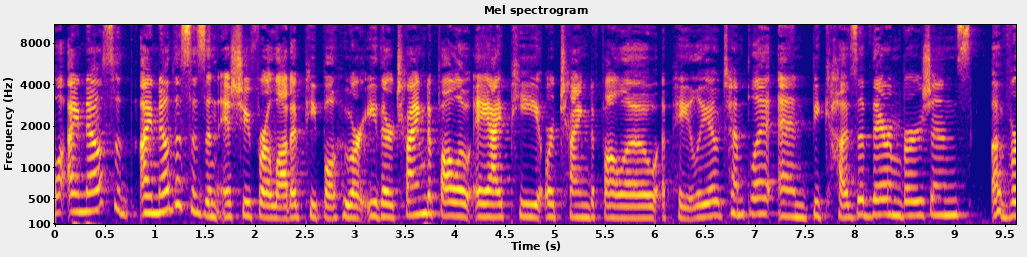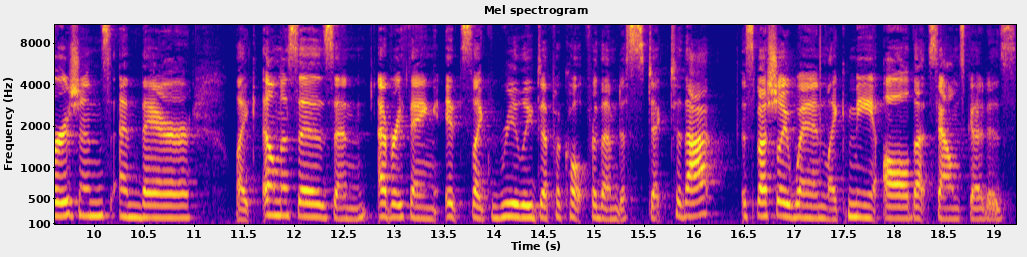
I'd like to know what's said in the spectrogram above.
Well, I know so I know this is an issue for a lot of people who are either trying to follow AIP or trying to follow a paleo template and because of their inversions, aversions and their like illnesses and everything, it's like really difficult for them to stick to that. especially when, like me, all that sounds good is,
